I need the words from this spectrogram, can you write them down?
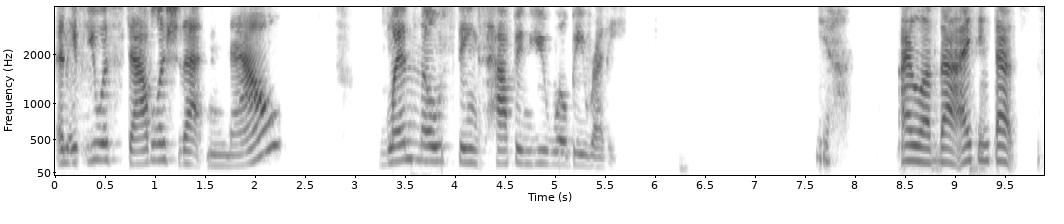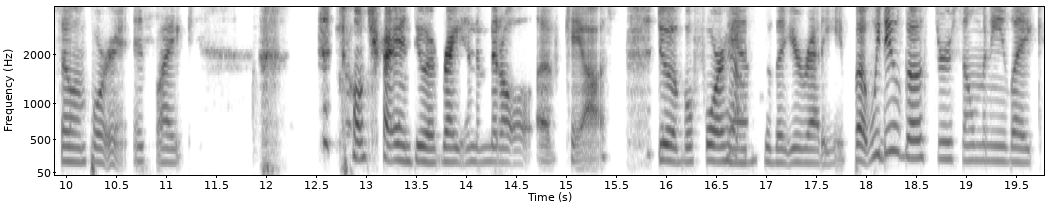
And if you establish that now, when those things happen, you will be ready. Yeah. I love that. I think that's so important. It's like don't try and do it right in the middle of chaos. Do it beforehand yeah. so that you're ready. But we do go through so many like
